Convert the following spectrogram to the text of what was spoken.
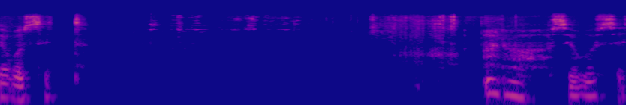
0,7. Alors, 0,7.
